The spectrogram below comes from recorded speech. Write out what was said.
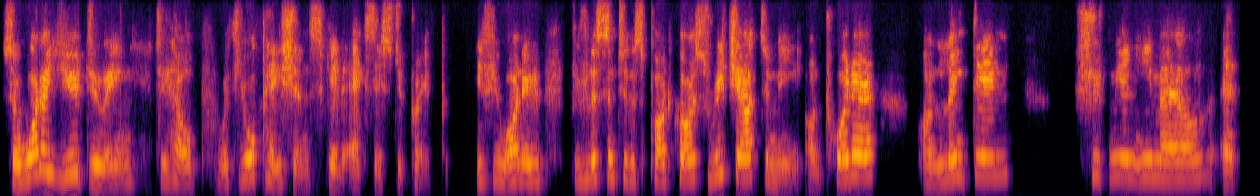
So, what are you doing to help with your patients get access to PrEP? If you want to, if you've listened to this podcast, reach out to me on Twitter, on LinkedIn, shoot me an email at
